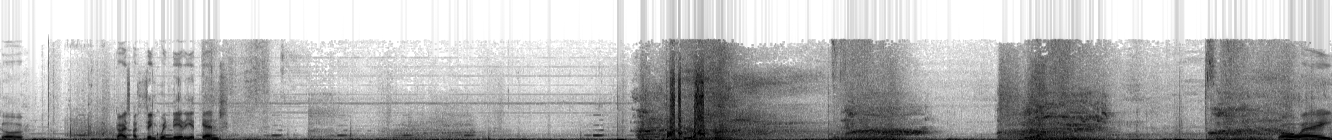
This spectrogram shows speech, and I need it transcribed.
Go. Guys, I think we're nearly at the end. Go away!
